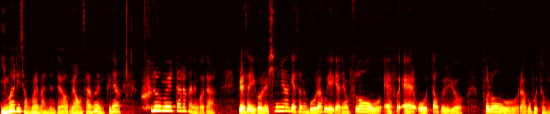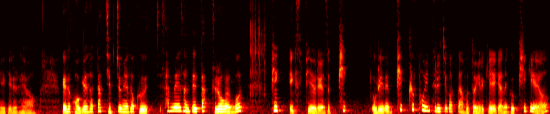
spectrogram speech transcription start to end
이 말이 정말 맞는데요. 명상은 그냥 흐름을 따라가는 거다. 그래서 이거를 심리학에서는 뭐라고 얘기하냐면 flow, F-L-O-W, flow라고 보통 얘기를 해요. 그래서 거기에서 딱 집중해서 그 삼매의 상태에 딱 들어간 것, peak experience, peak, 우리는 피크 포인트를 찍었다. 보통 이렇게 얘기하는 그 peak이에요.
